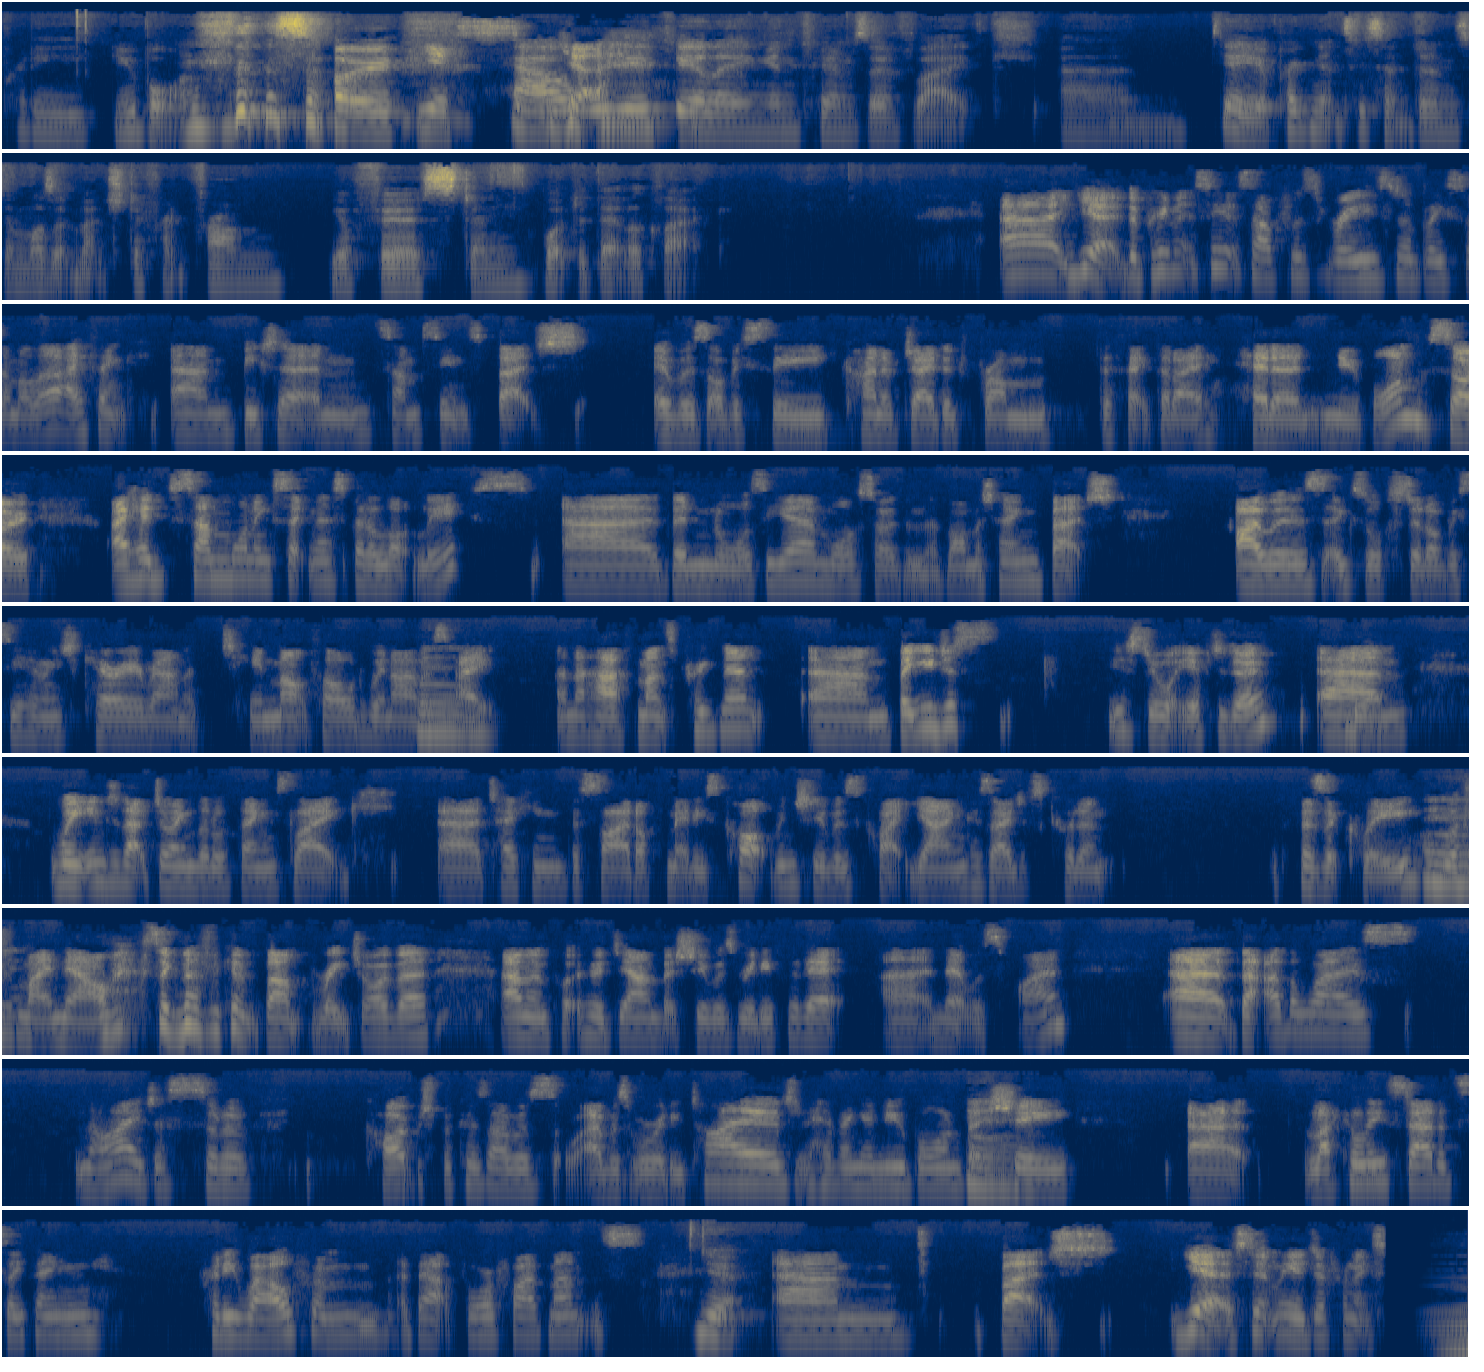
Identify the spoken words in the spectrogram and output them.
pretty newborn. so, yes, how yeah. were you feeling in terms of like, um, yeah, your pregnancy symptoms, and was it much different from your first, and what did that look like? Uh, yeah, the pregnancy itself was reasonably similar. I think um, better in some sense, but it was obviously kind of jaded from the fact that I had a newborn. So I had some morning sickness, but a lot less. Uh, the nausea more so than the vomiting, but I was exhausted, obviously having to carry around a ten month old when I was mm. eight and a half months pregnant. Um, but you just you just do what you have to do. Um, yeah. We ended up doing little things like uh, taking the side off Maddie's cot when she was quite young because I just couldn't physically mm. with my now significant bump reach over um, and put her down, but she was ready for that uh, and that was fine. Uh, but otherwise, no, I just sort of coped because I was I was already tired having a newborn, but mm. she uh, luckily started sleeping pretty well from about four or five months. Yeah. Um, but yeah, certainly a different experience.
